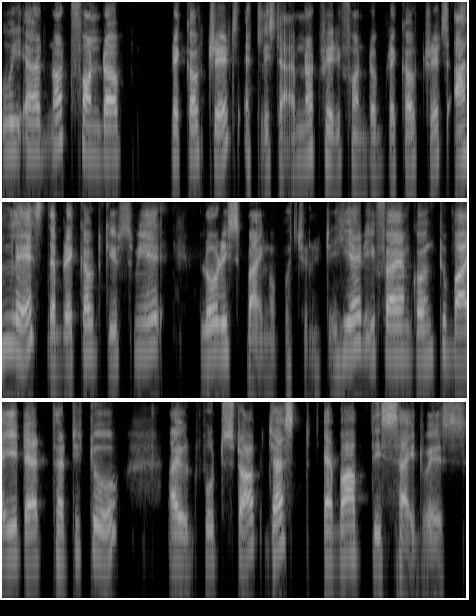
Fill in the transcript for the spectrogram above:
we are not fond of breakout trades, at least I'm not very fond of breakout trades unless the breakout gives me a low risk buying opportunity. Here, if I am going to buy it at 32, I would put stop just above this sideways.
